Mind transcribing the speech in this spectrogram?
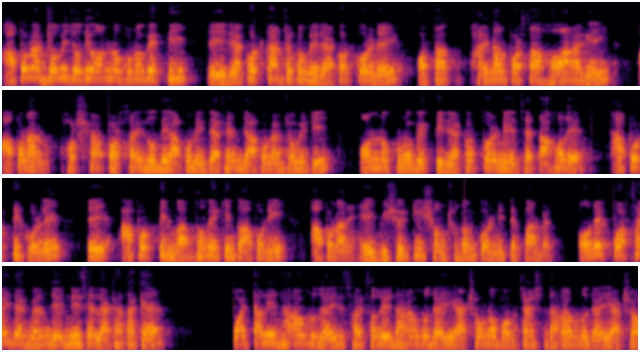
আপনার জমি যদি অন্য কোনো ব্যক্তি এই রেকর্ড কার্যক্রমে রেকর্ড করে নেয়, অর্থাৎ ফাইনাল পর্সা হওয়ার আগেই আপনার খসড়া পর্সায় যদি আপনি দেখেন যে আপনার জমিটি অন্য কোনো ব্যক্তি রেকর্ড করে নিয়েছে, তাহলে আপত্তি করলে এই আপত্তির মাধ্যমে কিন্তু আপনি আপনার এই বিষয়টি সংশোধন করে নিতে পারবেন। অনেক পর্সাই দেখবেন যে নিচে লেখা থাকে পঁয়তাল্লিশ ধারা অনুযায়ী, ছয়চল্লিশ ধারা অনুযায়ী, একশো উনপঞ্চাশ ধারা অনুযায়ী, একশো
